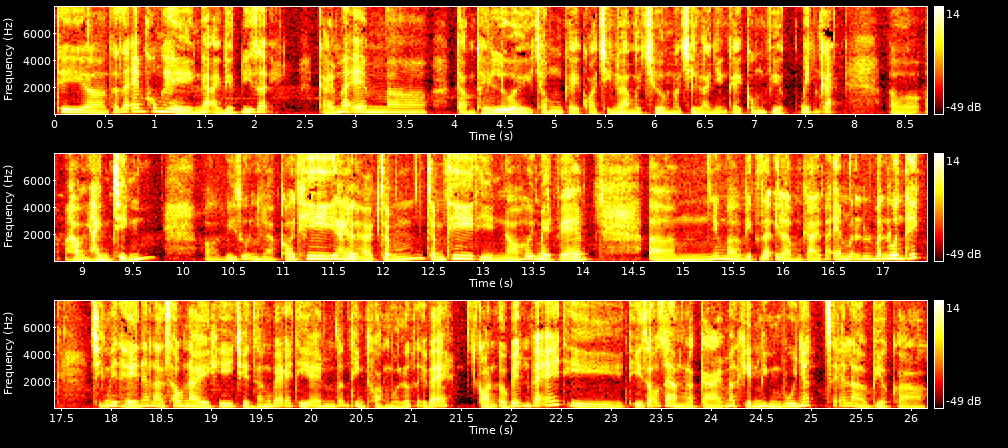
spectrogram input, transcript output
thì uh, thật ra em không hề ngại việc đi dạy. Cái mà em uh, cảm thấy lười trong cái quá trình làm ở trường nó chỉ là những cái công việc bên cạnh uh, hành hành chính. Uh, ví dụ như là coi thi hay là chấm chấm thi thì nó hơi mệt với em. Uh, nhưng mà việc dạy là một cái mà em vẫn vẫn luôn thích. Chính vì thế nên là sau này khi chuyển sang vẽ thì em vẫn thỉnh thoảng mở lớp dạy vẽ. Còn ở bên vẽ thì thì rõ ràng là cái mà khiến mình vui nhất sẽ là việc uh,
